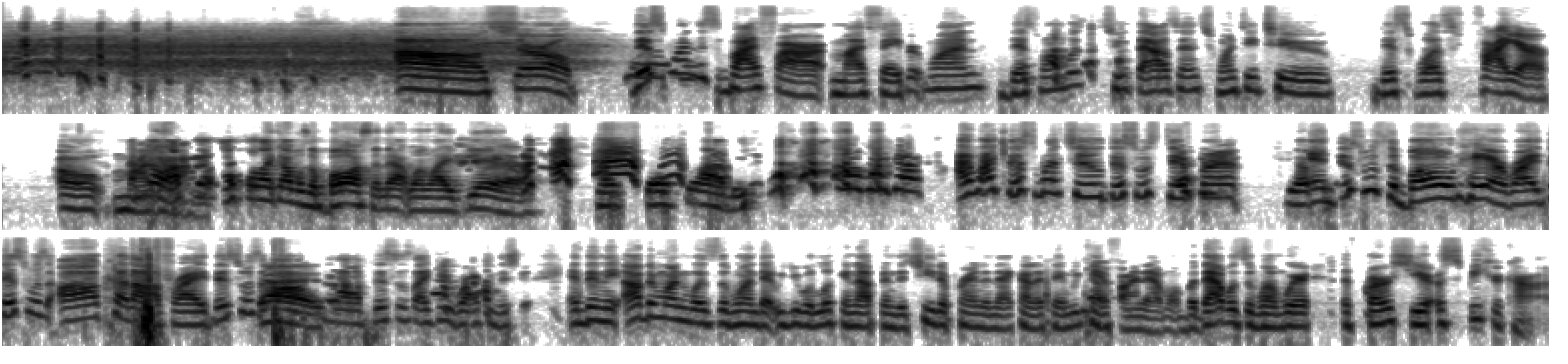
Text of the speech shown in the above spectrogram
oh, Cheryl. This one is by far my favorite one. This one was 2022 this was fire. Oh my I know, god! I feel, I feel, like I was a boss in that one. Like, yeah, don't, don't me. oh my god! I like this one too. This was different. Yep. And this was the bold hair, right? This was all cut off, right? This was yes. all cut off. This is like you rocking this. And then the other one was the one that you were looking up in the cheetah print and that kind of thing. We yep. can't find that one, but that was the one where the first year of SpeakerCon,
